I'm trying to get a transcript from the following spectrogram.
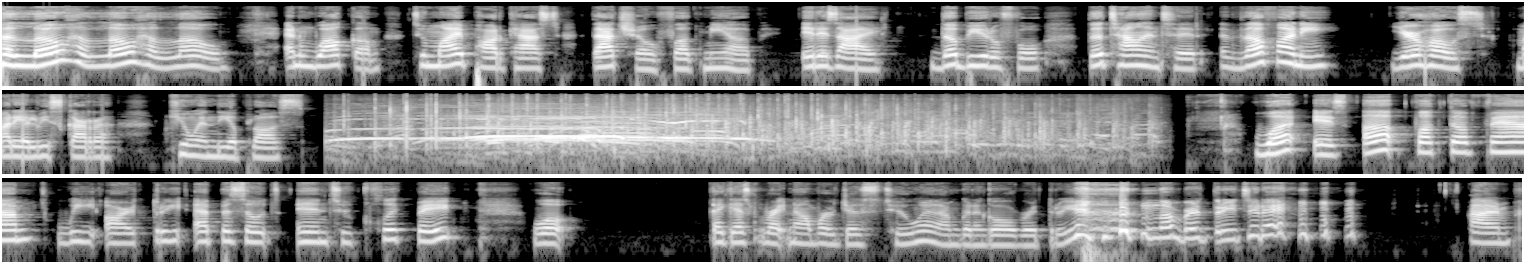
Hello, hello, hello, and welcome to my podcast, That Show Fucked Me Up. It is I, the beautiful, the talented, the funny, your host, Maria Vizcarra. Cue in the applause. What is up, fucked up fam? We are three episodes into clickbait. Well, I guess right now we're just two, and I'm gonna go over three. Number three today. I'm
